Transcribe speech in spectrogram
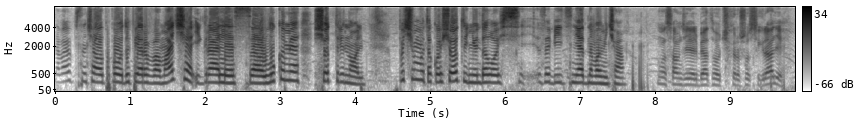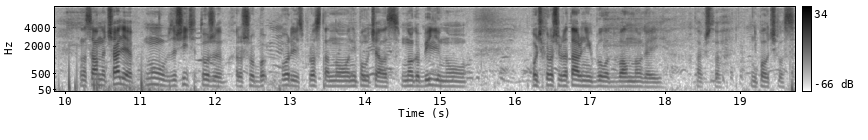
Давай сначала по поводу первого матча. Играли с э, Луками, счет 3-0. Почему такой счет и не удалось забить ни одного мяча? Ну, на самом деле ребята очень хорошо сыграли. На самом начале, ну, в защите тоже хорошо бо- боролись, просто, но не получалось. Много били, но очень хороший вратарь у них был, отбивал много, и так что не получилось.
